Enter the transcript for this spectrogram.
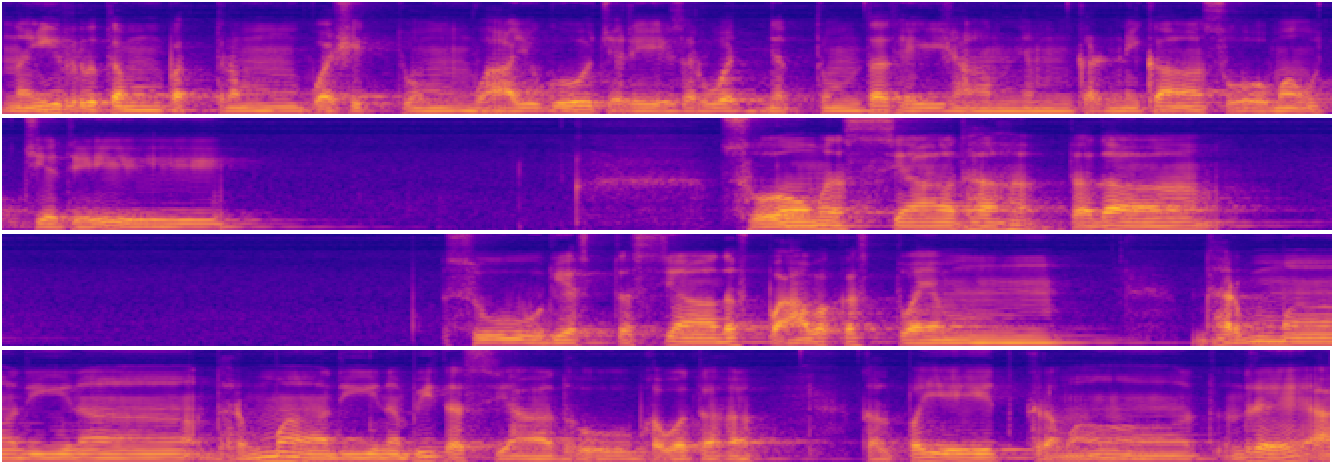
ನೈಋತಂ ಪತ್ರಂ ವಶಿತ್ವಂ ವಾಯುಗೋಚರೆ ಸರ್ವಜ್ಞತ್ವಂ ತಥೈಶಾನ್ಯಂ ಕರ್ಣಿಕಾ ಸೋಮ ಉಚ್ಯತೆ. सोमस्याधः तदा सूर्यस्तस्यादः पावकस्त्वयम् ಧರ್ಮಾದೀನಾ ಧರ್ಮಾದೀನಪಿ ತಸ್ಯಾಧೋ ಭವತಃ ಕಲ್ಪಯೇತ್ ಕ್ರಮಾತ್ ಅಂದರೆ ಆ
